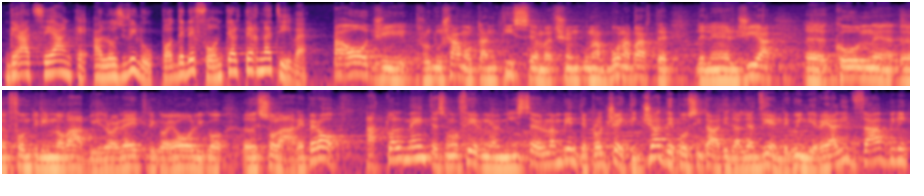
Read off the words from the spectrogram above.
grazie anche allo sviluppo delle fonti alternative. A oggi produciamo tantissima, una buona parte dell'energia eh, con eh, fonti rinnovabili, idroelettrico, eolico, eh, solare, però attualmente sono fermi al Ministero dell'Ambiente progetti già depositati dalle aziende, quindi realizzabili,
